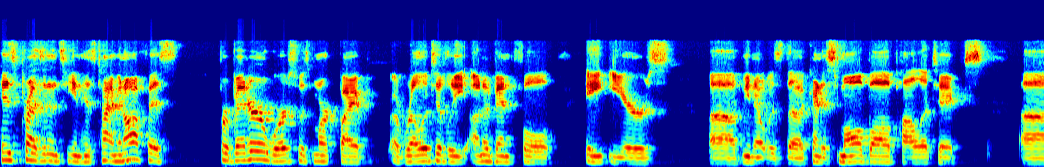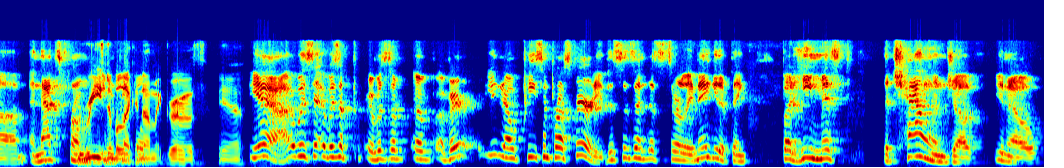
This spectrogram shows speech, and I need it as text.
his presidency and his time in office for better or worse was marked by a, relatively uneventful 8 years uh, you know it was the kind of small ball politics um, and that's from reasonable people, economic growth. Yeah, yeah. It was it was a it was a, a, a, very you know peace and prosperity. This isn't necessarily a negative thing, but he missed the challenge of you know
